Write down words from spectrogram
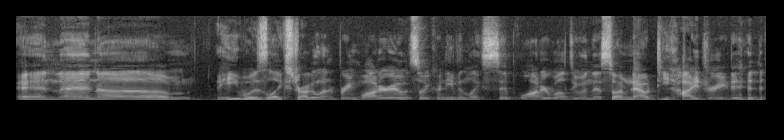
and then um, he was like struggling to bring water out, so I couldn't even like sip water while doing this. So I'm now dehydrated.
